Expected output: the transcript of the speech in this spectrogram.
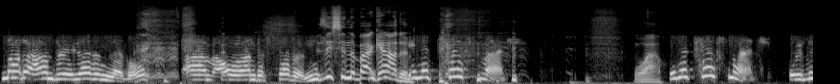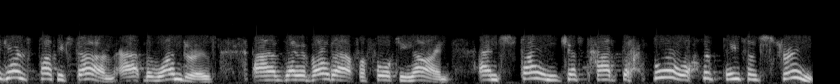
Not at under eleven level um, or under seven. Is this in the back garden? In a test match. wow. In a test match. It was against Pakistan at the Wanderers. Uh, they were bowled out for 49, and Steyn just had the ball on a piece of string.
